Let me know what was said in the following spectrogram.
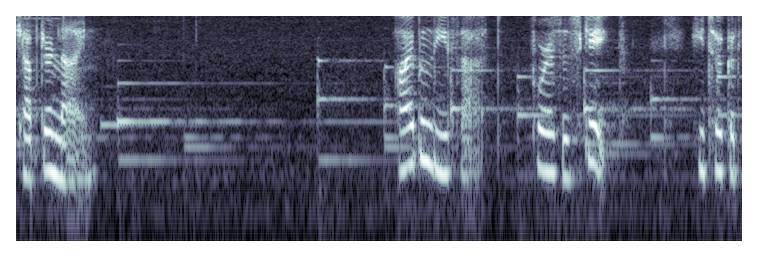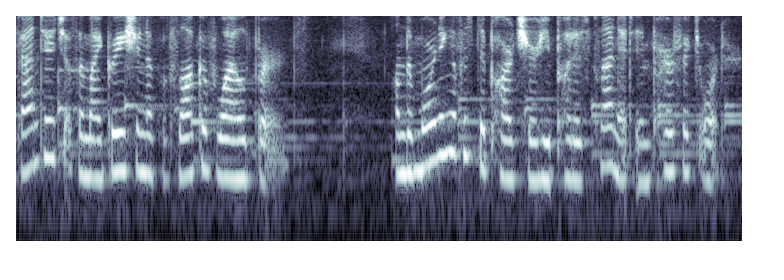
Chapter 9 I believe that, for his escape, he took advantage of the migration of a flock of wild birds. On the morning of his departure, he put his planet in perfect order.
